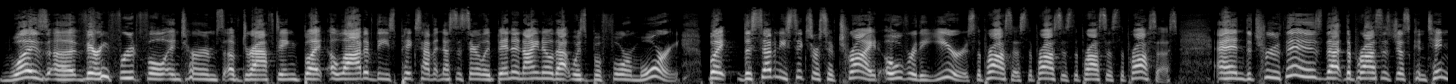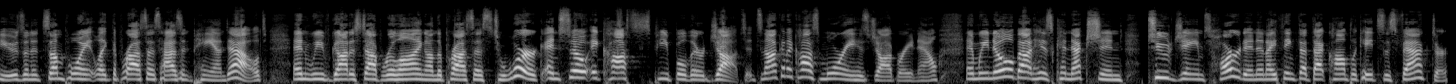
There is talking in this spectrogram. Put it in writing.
was uh, very fruitful in terms of drafting, but a lot of these picks haven't necessarily been. And I know that was before Morey, but the 76ers have tried over the years the process, the process, the process, the process. And the truth is that the process just continues. And at some point, like the process hasn't panned out and we've got to stop relying on the process to work. And so it costs people their jobs. It's not going to cost Morey his job right now. And we know about his connection to James Harden. And I think that that complicates this factor.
